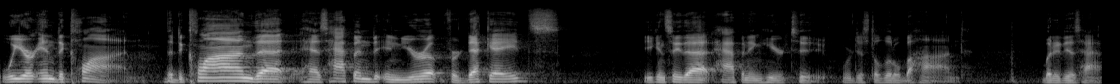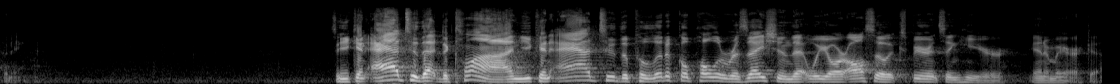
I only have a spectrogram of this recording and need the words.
We are in decline. The decline that has happened in Europe for decades, you can see that happening here too. We're just a little behind, but it is happening. So you can add to that decline, you can add to the political polarization that we are also experiencing here in America.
